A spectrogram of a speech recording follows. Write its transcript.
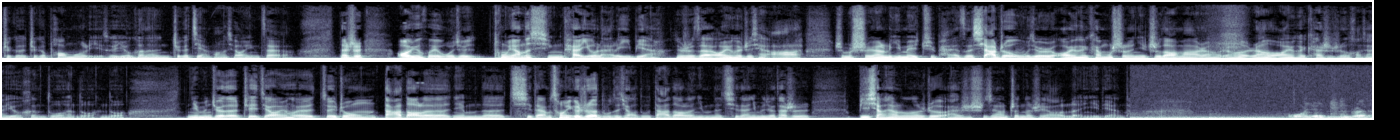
这个这个泡沫里，所以有可能这个减防效应在了。但是奥运会，我觉得同样的形态又来了一遍，就是在奥运会之前啊，什么石原里美举牌子，下周五就是奥运会开幕式了，你知道吗？然后然后然后奥运会开始之后，好像有很多很多很多。你们觉得这届奥运会最终达到了你们的期待吗？从一个热度的角度，达到了你们的期待？你们觉得它是比想象中的热，还是实际上真的是要冷一点的？我觉得挺热的，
